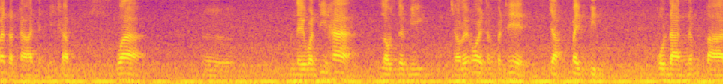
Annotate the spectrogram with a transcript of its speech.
มาตรการอย่างนี้ครับ ว่าในวันที่ห้าเราจะมีชาวไร่อ้อยทั้งประเทศจะไปปิดโกดังน้ำตาล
